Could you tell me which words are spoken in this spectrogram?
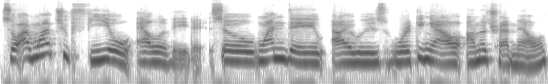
So I want to feel elevated. So one day I was working out on a treadmill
